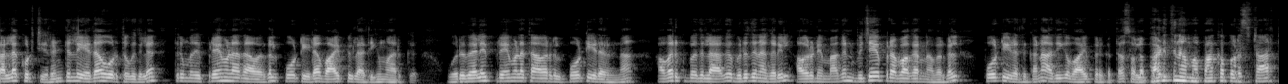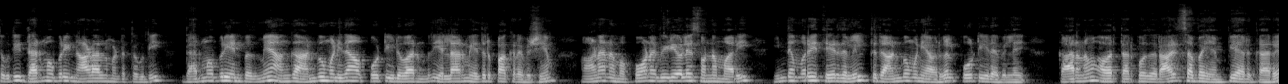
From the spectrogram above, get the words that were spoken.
கள்ளக்குறிச்சி ரெண்டுல ஏதாவது ஒரு தொகுதியில் திருமதி பிரேமலதா அவர்கள் போட்டியிட வாய்ப்புகள் அதிகமா இருக்கு. ஒருவேளை பிரேமலதா அவர்கள் போட்டியிடலைன்னா அவருக்கு பதிலாக விருதுநகரில் அவருடைய மகன் விஜய பிரபாகரன் அவர்கள் போட்டியிடறதுக்கான அதிக வாய்ப்பு இருக்கத்தான் சொல்ல அடுத்து நம்ம பார்க்க போற ஸ்டார் தொகுதி தர்மபுரி நாடாளுமன்ற தொகுதி. தர்மபுரி என்பதுமே அங்க அன்புமணி தான் போட்டியிடுவார் என்பது எல்லாருமே எதிர்பார்க்கிற விஷயம். ஆனா நம்ம போன வீடியோலே சொன்ன மாதிரி இந்த முறை தேர்தலில் திரு அன்புமணி அவர்கள் போட்டியிடவில்லை. காரணம் அவர் தற்போது ராஜ்யசபா எம்பியா இருக்காரு.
